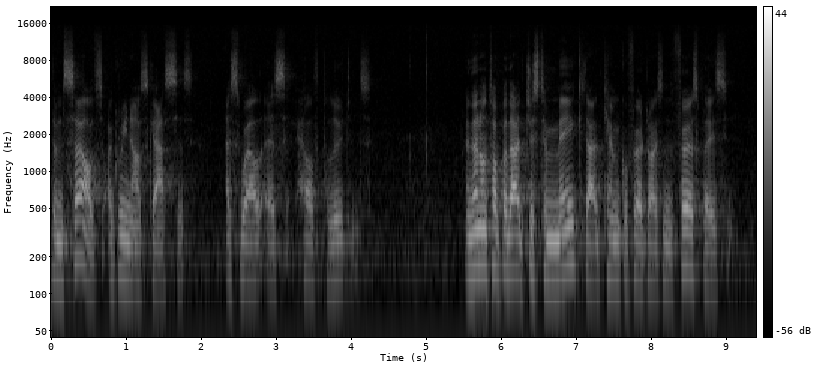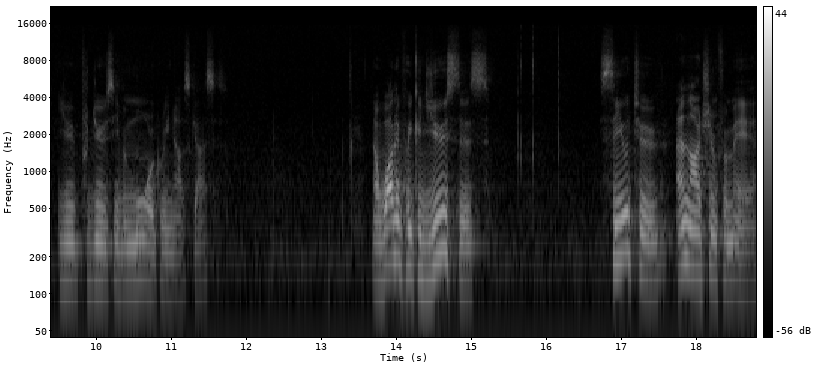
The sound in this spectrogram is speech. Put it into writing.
themselves are greenhouse gases, as well as health pollutants. And then on top of that, just to make that chemical fertilizer in the first place, you produce even more greenhouse gases. Now, what if we could use this CO2 and nitrogen from air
